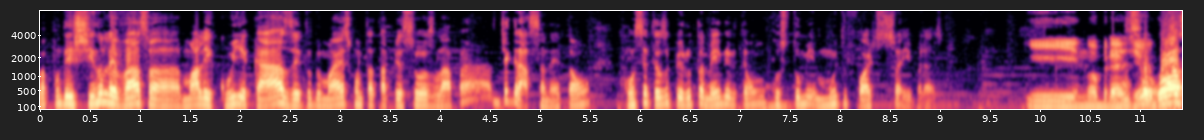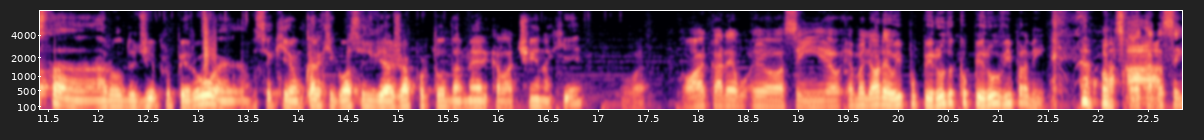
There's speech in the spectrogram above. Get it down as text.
vai para um destino levar sua malecuia, casa e tudo mais, contratar pessoas lá pra, de graça, né? Então, com certeza o Peru também deve ter um costume muito forte disso aí, Brasil. E no Brasil. Você gosta, Haroldo, de ir pro Peru? É, você que é um cara que gosta de viajar por toda a América Latina aqui. Ué. Olha, cara, eu, eu assim, eu, é melhor eu ir pro Peru do que o Peru vir para mim. Vamos colocar assim.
